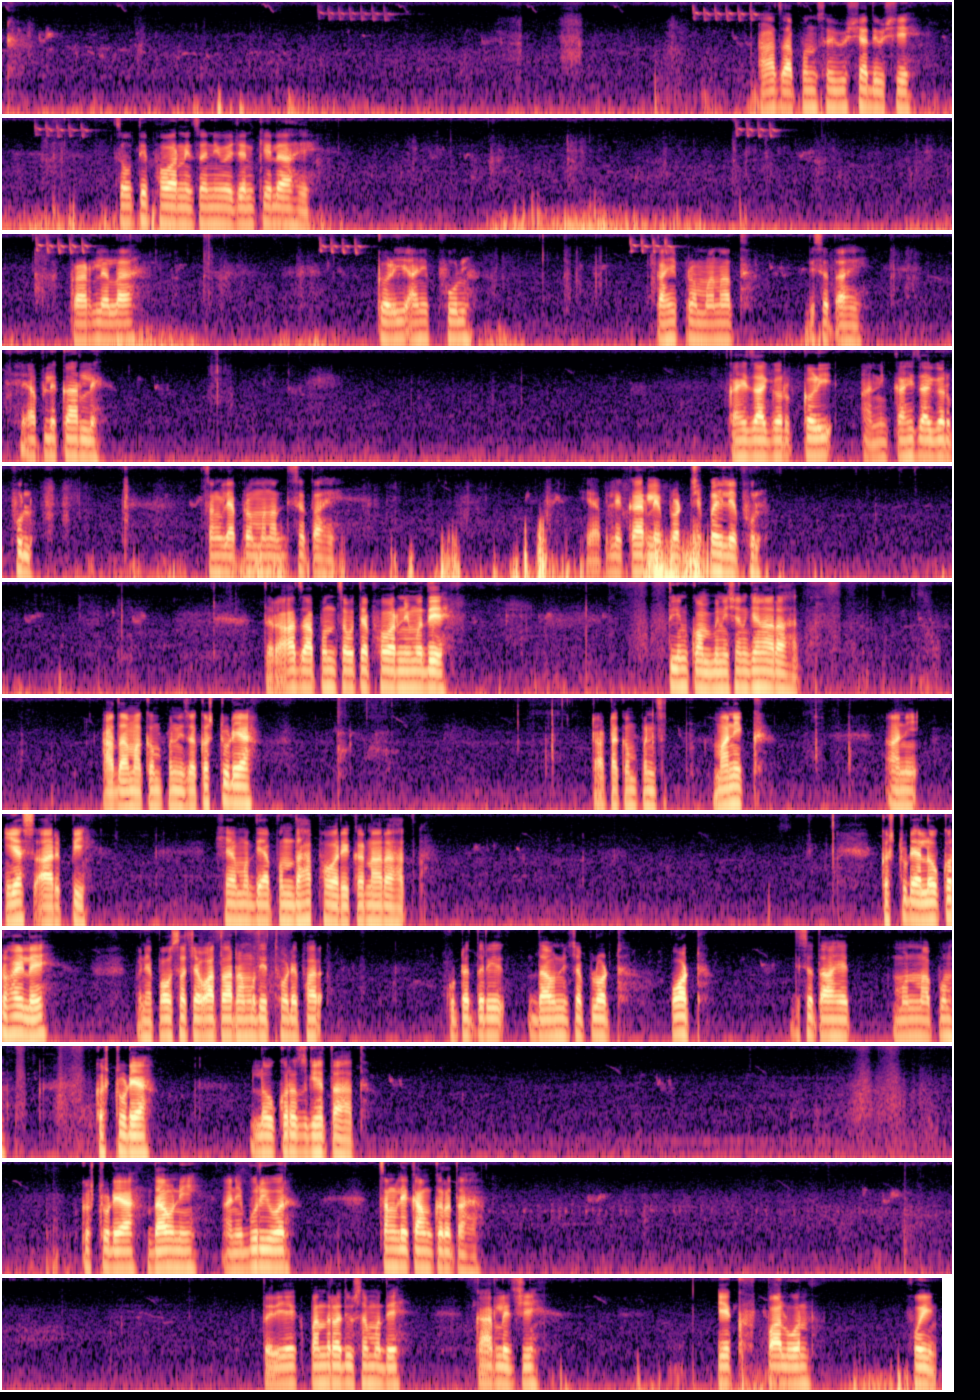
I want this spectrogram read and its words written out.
आज आपण सव्वीसच्या दिवशी चौथे फवारणीचं नियोजन केलं आहे. कारल्याला कळी आणि फूल काही प्रमाणात दिसत आहे. हे आपले कारले. काही जागेवर कळी आणि काही जागेवर फूल चांगल्या प्रमाणात दिसत आहे. हे आपले कारले प्लॉटचे पहिले फूल. तर आज आपण चौथ्या फवारणीमध्ये तीन कॉम्बिनेशन घेणार आहात. आदामा कंपनीचा कस्टुडिया टाटा कंपनीचं माणिक आणि एस आर पी. ह्यामध्ये आपण दहा फवारे करणार आहात. कस्टुड्या लवकर व्हायला आहे पण या पावसाच्या वातावरणामध्ये थोडेफार कुठेतरी दावणीच्या प्लॉट पॉट दिसत आहेत म्हणून आपण कस्टुड्या लवकरच घेत आहात. कस्टोड्या दावणी आणि बुरीवर चांगले काम करत आहे. तरी एक पंधरा दिवसामध्ये कारल्याची एक पालवण होईल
